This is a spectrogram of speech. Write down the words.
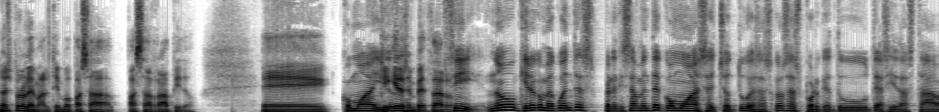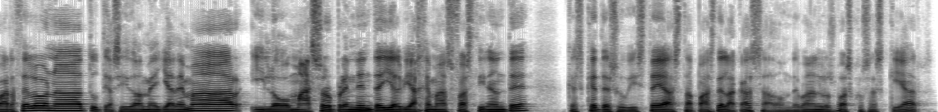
no es problema, el tiempo pasa, pasa rápido. Eh, ¿Cómo ha ¿Qué quieres empezar? Sí, no, quiero que me cuentes precisamente cómo has hecho tú esas cosas, porque tú te has ido hasta Barcelona, tú te has ido a Mella de Mar, y lo más sorprendente y el viaje más fascinante, que es que te subiste hasta Paz de la Casa, donde van los vascos a esquiar.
